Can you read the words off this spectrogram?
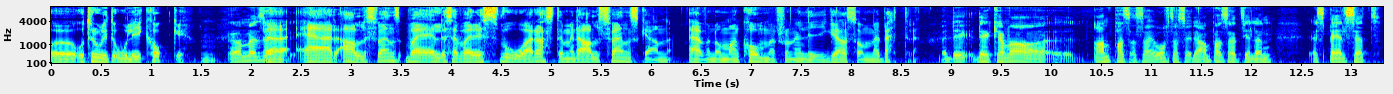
uh, otroligt olik hockey. Mm. Ja, sen, Uh, är allsvensk, vad är, eller så här, vad är det svåraste med allsvenskan, även om man kommer från en liga som är bättre? Men det, det kan vara eh, anpassa sig, oftast är det anpassa sig till en, ett spelsätt.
